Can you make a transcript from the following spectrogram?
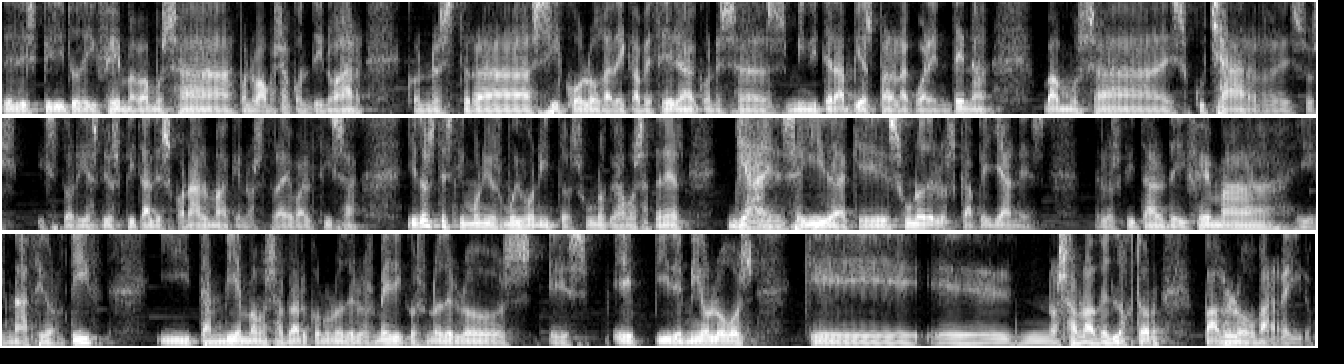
del espíritu de IFEMA. Vamos a, bueno, vamos a continuar con nuestra psicóloga de cabecera, con esas mini terapias para la cuarentena. Vamos a escuchar esas historias de hospitales con alma que nos trae Valcisa y dos testimonios muy bonitos. Uno que vamos a tener ya enseguida, que es uno de los capellanes del hospital de IFEMA, Ignacio Ortiz, y también vamos a hablar con uno de los médicos, uno de los epidemiólogos que eh, nos ha hablado el doctor Pablo Barreiro.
